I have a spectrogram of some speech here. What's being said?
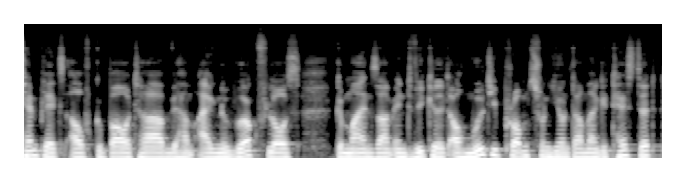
Templates aufgebaut haben, wir haben eigene Workflows gemeinsam entwickelt, auch Multiprompts schon hier und da mal getestet.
